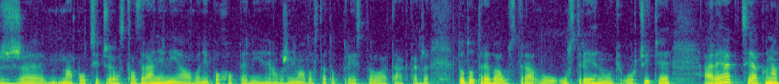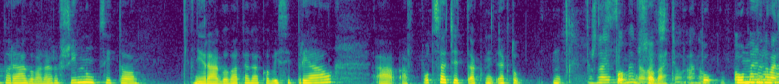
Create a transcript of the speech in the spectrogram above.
že má pocit, že ostal zranený alebo nepochopený, alebo že nemal dostatok priestoru a tak. Takže toto treba ustra- ustriehnúť určite. A reakcia, ako na to reagovať. Takže všimnúť si to, nereagovať tak, ako by si prial. A, a v podstate, tak, jak to Možno aj pomenovať to. Áno. Po, pomenovať? pomenovať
